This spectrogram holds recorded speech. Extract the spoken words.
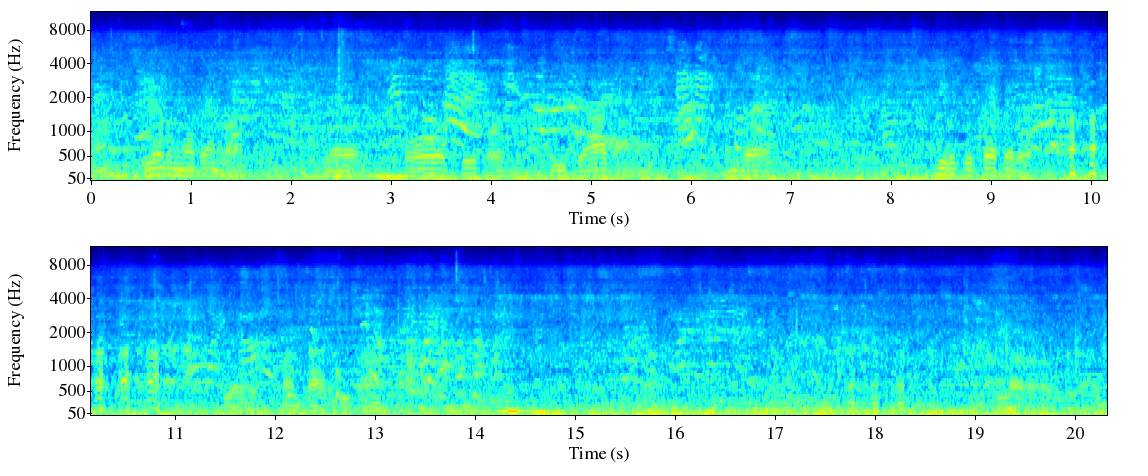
Uh, 11 November, where all people each other and uh, give to Pepero. yeah, fantastic, huh? Lovely, huh?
